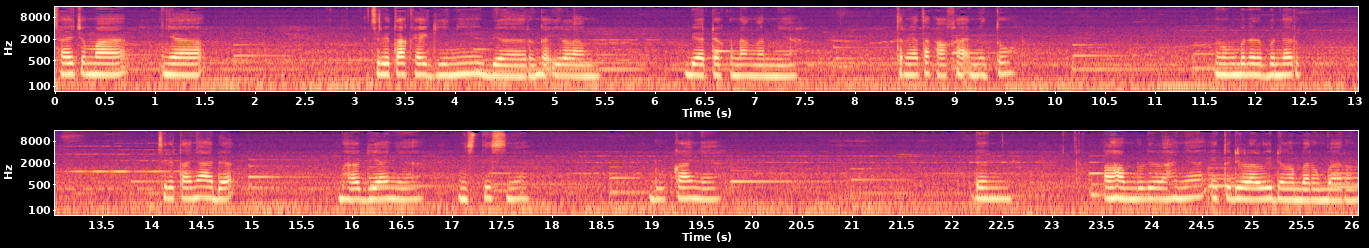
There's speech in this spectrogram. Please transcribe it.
Saya cuma ya cerita kayak gini biar nggak hilang biar ada kenangannya. Ternyata kakak itu memang benar-benar ceritanya ada bahagianya, mistisnya, dukanya. dan alhamdulillahnya itu dilalui dengan bareng-bareng.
